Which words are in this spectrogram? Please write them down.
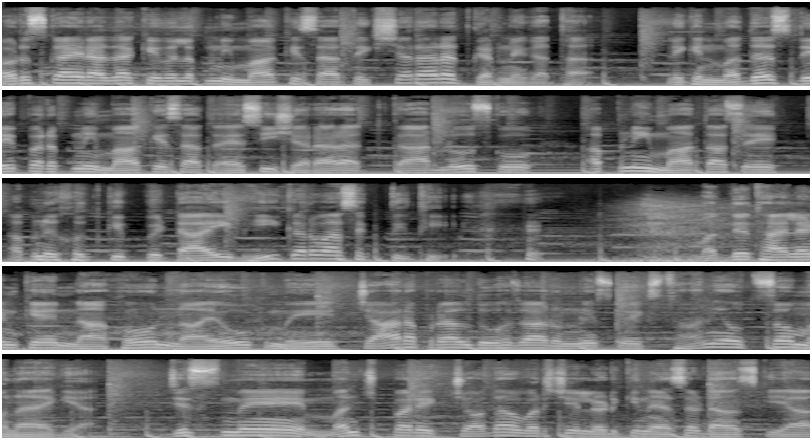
और उसका इरादा केवल अपनी माँ के साथ एक शरारत करने का था। लेकिन मदर्स डे पर अपनी माँ के साथ ऐसी शरारत कार्लोस को अपनी माता से अपने खुद की पिटाई भी करवा सकती थी। मध्य थाईलैंड के नाखोन नायोक में 4 अप्रैल 2019 को एक स्थानीय उत्सव मनाया गया, जिसमें मंच पर एक 14 वर्षीय लड़की ने ऐसा डांस किया,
